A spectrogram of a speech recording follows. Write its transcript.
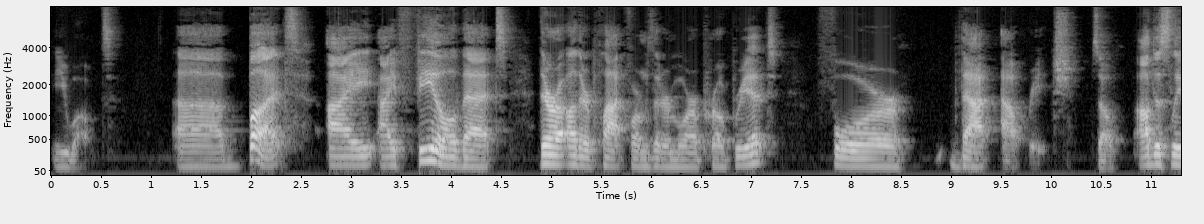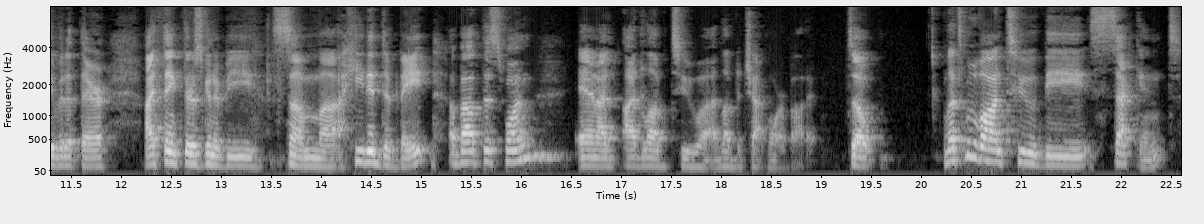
You won't. Uh, but I I feel that there are other platforms that are more appropriate for that outreach. So I'll just leave it at there. I think there's going to be some uh, heated debate about this one, and I'd, I'd love to uh, I'd love to chat more about it. So let's move on to the second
